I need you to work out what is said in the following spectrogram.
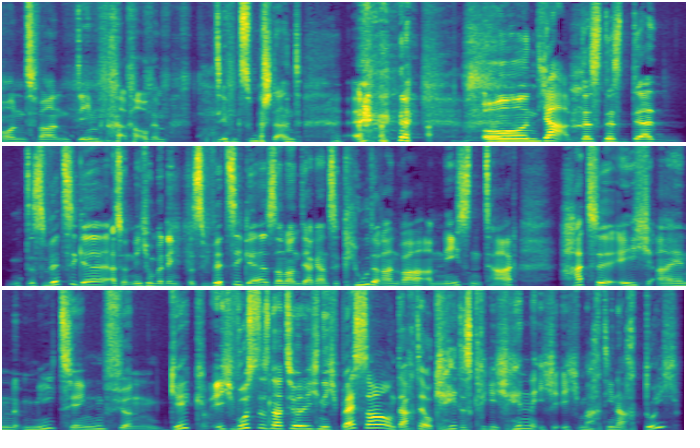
und waren demnach auch im dem Zustand. und ja, das, das, der, das Witzige, also nicht unbedingt das Witzige, sondern der ganze Clou daran war, am nächsten Tag hatte ich ein Meeting für einen Gig. Ich wusste es natürlich nicht besser und dachte, okay, das kriege ich hin, ich, ich mache die Nacht durch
